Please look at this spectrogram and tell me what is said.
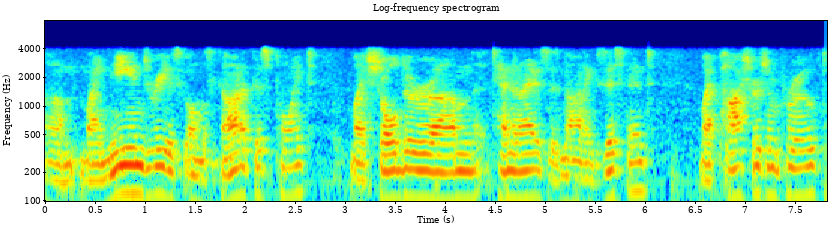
Um, my knee injury is almost gone at this point. My shoulder um, tendonitis is non-existent. My posture's improved,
